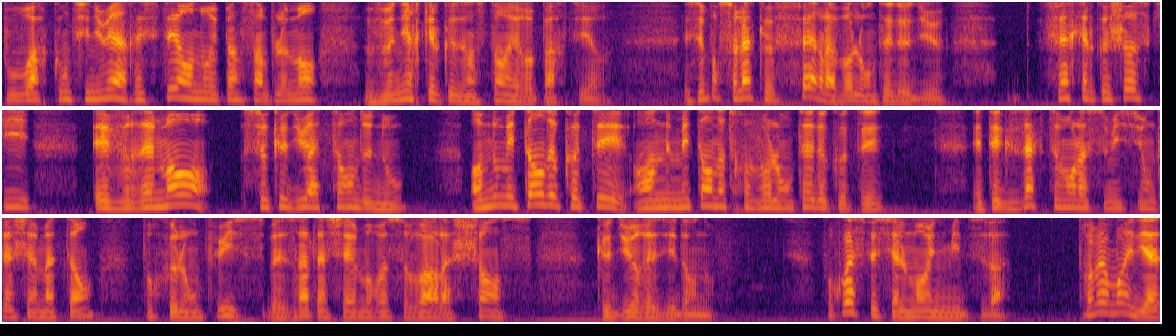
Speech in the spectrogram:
pouvoir continuer à rester en nous et pas simplement venir quelques instants et repartir. Et c'est pour cela que faire la volonté de Dieu, faire quelque chose qui est vraiment ce que Dieu attend de nous, en nous mettant de côté, en mettant notre volonté de côté, est exactement la soumission qu'Hachem attend pour que l'on puisse, Bezrat Hachem, recevoir la chance que Dieu réside en nous. Pourquoi spécialement une mitzvah? Premièrement, il y a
